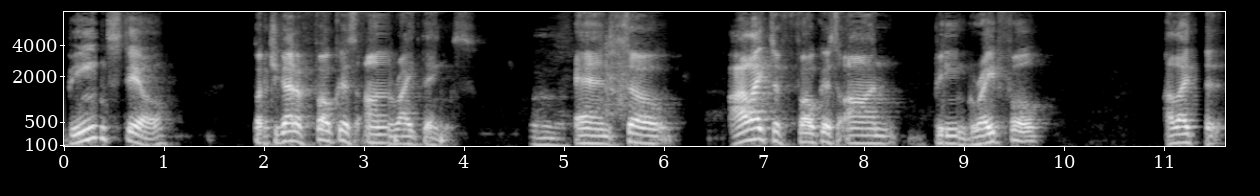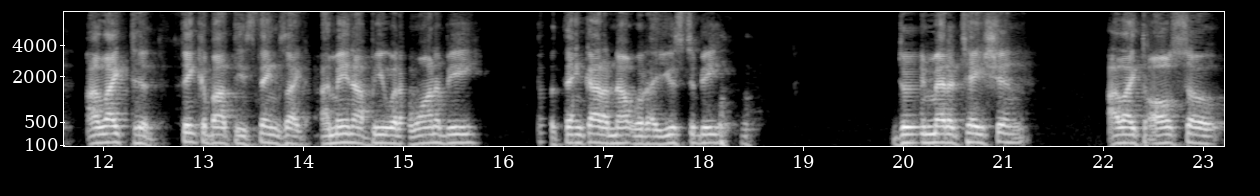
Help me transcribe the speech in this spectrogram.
being still, but you got to focus on the right things. Mm-hmm. And so I like to focus on being grateful. I like to I like to think about these things like I may not be what I want to be, but thank God I'm not what I used to be. Doing meditation, I like to also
